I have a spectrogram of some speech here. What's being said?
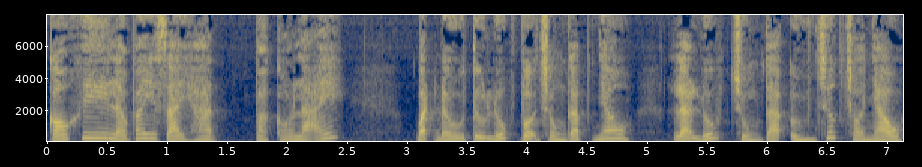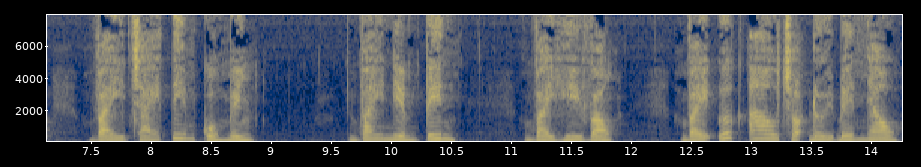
Có khi là vay dài hạn và có lãi. Bắt đầu từ lúc vợ chồng gặp nhau là lúc chúng ta ứng trước cho nhau vay trái tim của mình. Vay niềm tin, vay hy vọng, vay ước ao trọn đời bên nhau.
